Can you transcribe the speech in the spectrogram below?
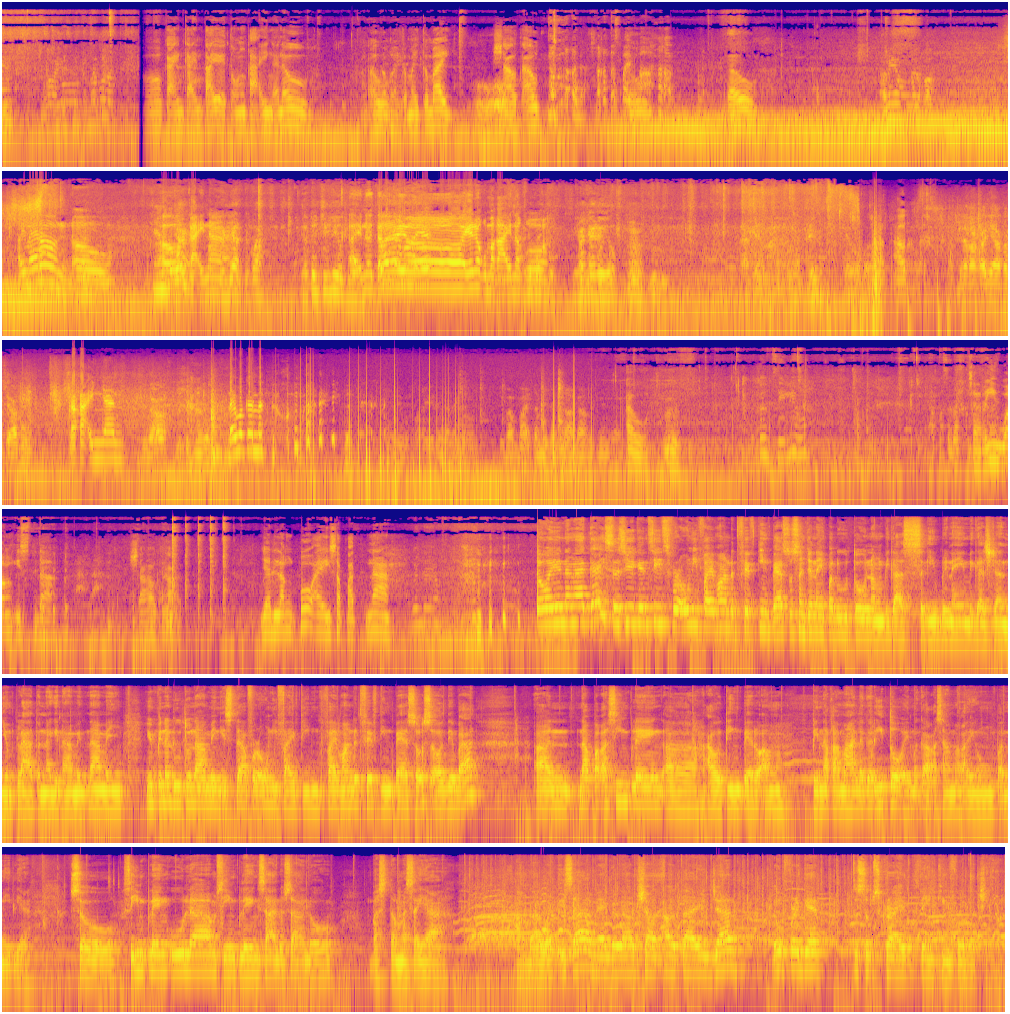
Oh, kain-kain tayo. Ito ang kaing ano. Oh, kamay-kamay. Shout out. Nakatas pa Oh. Go. Ano yung ano ko? Ay, meron. Oh. Oh, kain na. tikwa. Kain na tayo. Ayan o, kumakain ako. Hmm. Shout out. Hindi nakakanya kasi ako. Kakain yan. Hindi na. Busog na rin. Nay, wag ka na kumain. Ibang bahit na minsan ginagamit ngayon. Oh. Hmm. Ito, sili oh. Napasarap. Sariwang isda. Shout out. Yan lang po ay sapat na. Ganda yun. So ayun na nga guys, as you can see it's for only 515 pesos. Nandiyan na yung paluto ng bigas, libre na yung bigas dyan, yung plato na ginamit namin. Yung pinaluto naming isda for only 15, 515 pesos. O ba? Diba? Uh, napakasimpleng uh, outing pero ang pinakamahalaga rito ay magkakasama kayong pamilya. So, simpleng ulam, simpleng salo-salo, basta masaya ang bawat isa. Mega love shout out tayo dyan. Don't forget to subscribe. Thank you for watching.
